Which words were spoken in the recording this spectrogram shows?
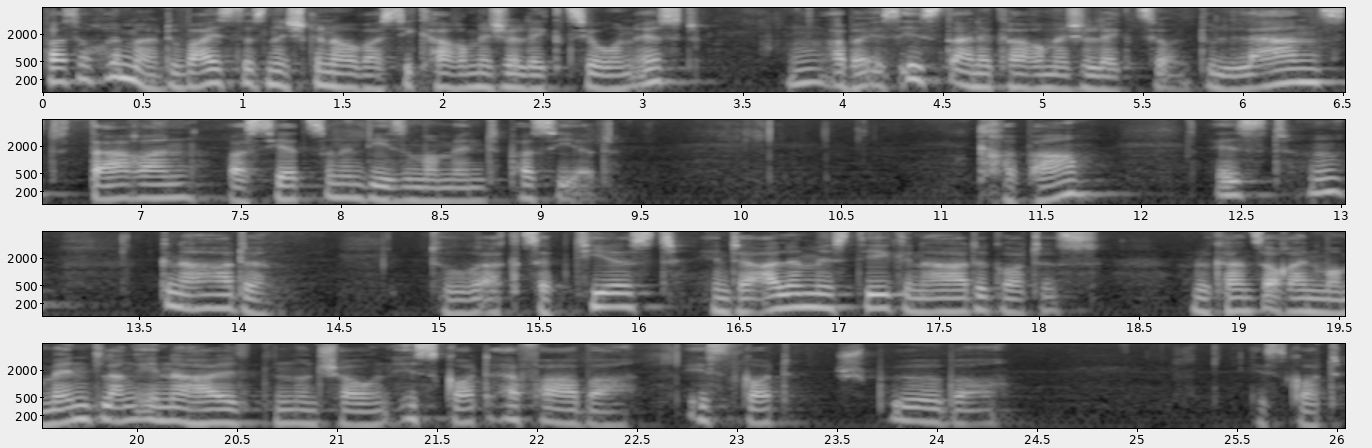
Was auch immer, du weißt es nicht genau, was die karmische Lektion ist, aber es ist eine karmische Lektion. Du lernst daran, was jetzt und in diesem Moment passiert. Kripa ist hm, Gnade. Du akzeptierst, hinter allem ist die Gnade Gottes. Und du kannst auch einen Moment lang innehalten und schauen, ist Gott erfahrbar? Ist Gott spürbar? Ist Gott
